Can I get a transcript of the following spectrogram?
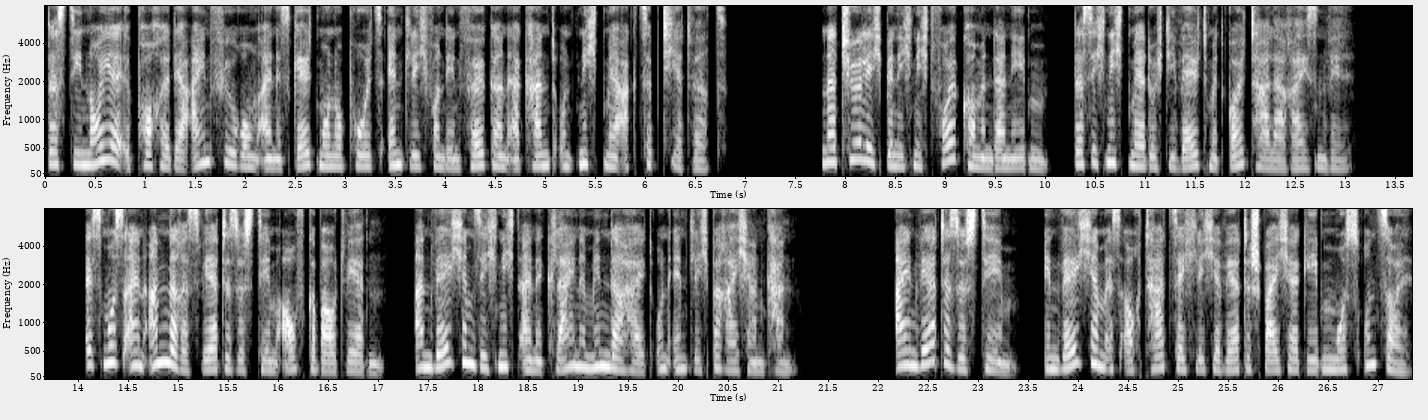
dass die neue Epoche der Einführung eines Geldmonopols endlich von den Völkern erkannt und nicht mehr akzeptiert wird. Natürlich bin ich nicht vollkommen daneben, dass ich nicht mehr durch die Welt mit Goldtaler reisen will. Es muss ein anderes Wertesystem aufgebaut werden, an welchem sich nicht eine kleine Minderheit unendlich bereichern kann. Ein Wertesystem, in welchem es auch tatsächliche Wertespeicher geben muss und soll.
